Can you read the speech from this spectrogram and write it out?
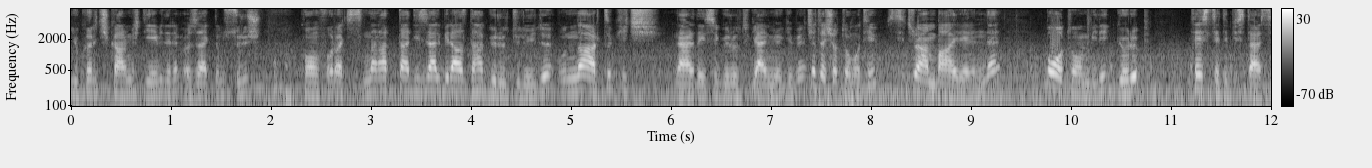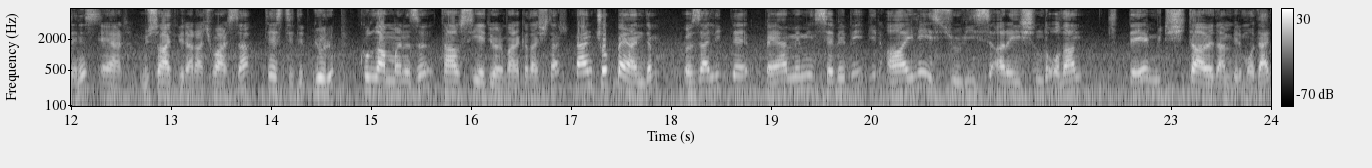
yukarı çıkarmış diyebilirim. Özellikle bu sürüş konfor açısından. Hatta dizel biraz daha gürültülüydü. Bunda artık hiç neredeyse gürültü gelmiyor gibi. Çeteş Otomotiv Citroen bayilerinde bu otomobili görüp test edip isterseniz eğer müsait bir araç varsa test edip görüp kullanmanızı tavsiye ediyorum arkadaşlar. Ben çok beğendim. Özellikle beğenmemin sebebi bir aile SUV'si arayışında olan kitleye müthiş hitap eden bir model.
